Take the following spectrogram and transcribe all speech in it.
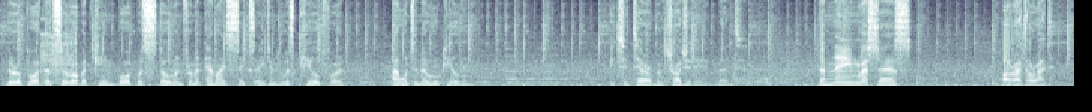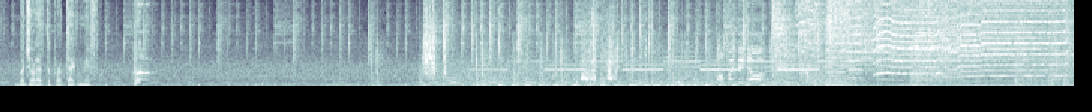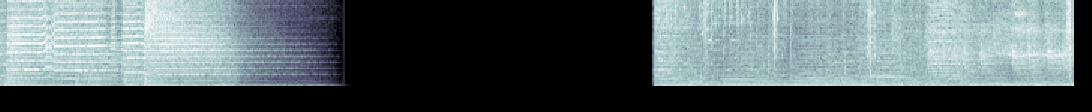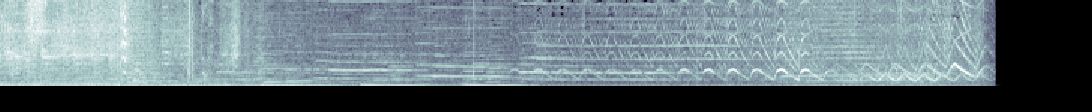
The report that Sir Robert King bought was stolen from an MI6 agent who was killed for it. I want to know who killed him. It's a terrible tragedy, but... The nameless says... Alright, alright. But you'll have to protect me from...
